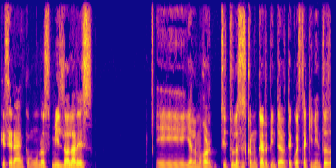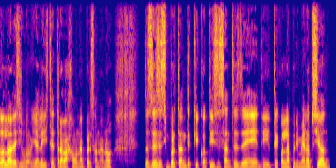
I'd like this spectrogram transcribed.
que serán como unos mil dólares eh, y a lo mejor si tú lo haces con un carpintero te cuesta 500 dólares y bueno, ya le diste trabajo a una persona, ¿no? Entonces es importante que cotices antes de, irte con la primera opción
